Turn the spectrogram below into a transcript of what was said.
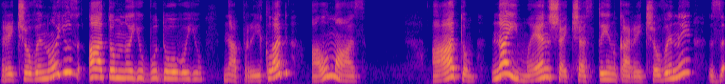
речовиною з атомною будовою, наприклад, алмаз. Атом найменша частинка речовини з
